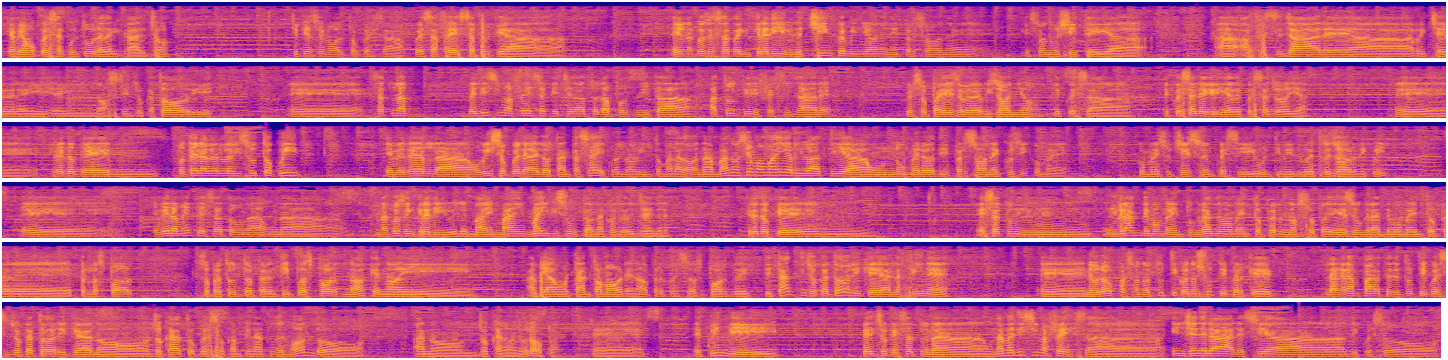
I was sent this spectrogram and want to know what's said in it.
che abbiamo questa cultura del calcio ci piace molto questa, questa festa perché ha- è una cosa stata incredibile, 5 milioni di persone che sono uscite a, a- a festeggiare, a ricevere i, i nostri giocatori. È stata una bellissima festa che ci ha dato l'opportunità a tutti di festeggiare. Questo paese aveva bisogno di questa, di questa allegria, di questa gioia. E credo che mh, poter averla vissuto qui e vederla, ho visto quella dell'86 quando ha vinto Maradona, ma non siamo mai arrivati a un numero di persone così come, come è successo in questi ultimi due o tre giorni qui. E, è veramente stata una, una- una cosa incredibile, mai, mai- mai vissuta una cosa del genere. Credo che mh, è stato un, un grande momento, un grande momento per il nostro paese, un grande momento per, eh, per lo sport, soprattutto per il tipo sport no? che noi abbiamo tanto amore no? per questo sport di, di tanti giocatori che alla fine eh, in Europa sono tutti conosciuti perché la gran parte di tutti questi giocatori che hanno giocato questo campionato del mondo hanno- giocano in Europa. Cioè, e quindi penso che è stata una, una bellissima festa in generale, sia di, questo,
